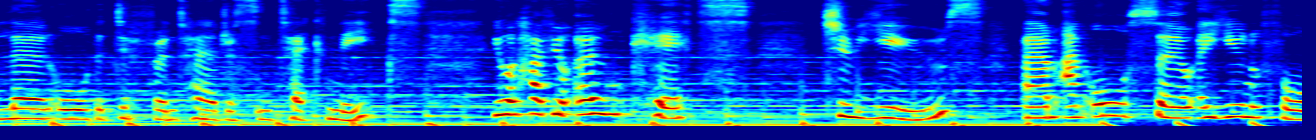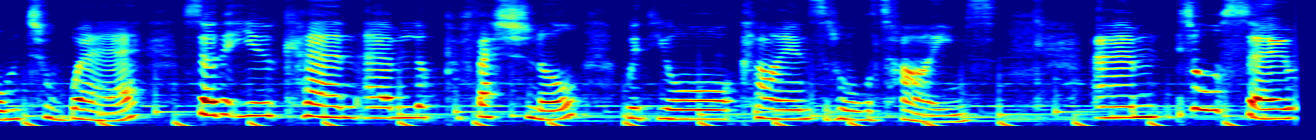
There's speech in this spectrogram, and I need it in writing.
learn all the different hairdressing techniques. You will have your own kits to use um, and also a uniform to wear so that you can um, look professional with your clients at all times. Um, also,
